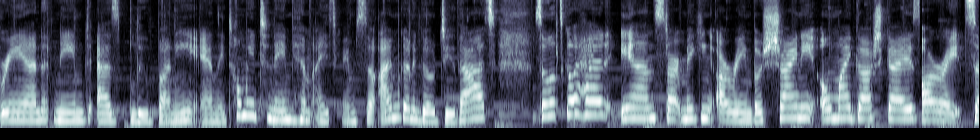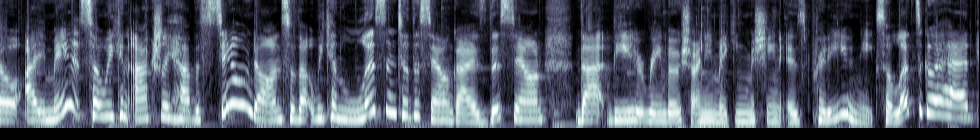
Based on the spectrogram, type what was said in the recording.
brand named as Blue Bunny and they told me to name him ice cream so I'm gonna go do that. So let's go ahead and start making our rainbow shiny. Oh my gosh guys. All right so I made it so we can actually have the sound on so that we can listen to the sound guys. This sound that the rainbow shiny making machine is pretty unique. So let's go ahead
